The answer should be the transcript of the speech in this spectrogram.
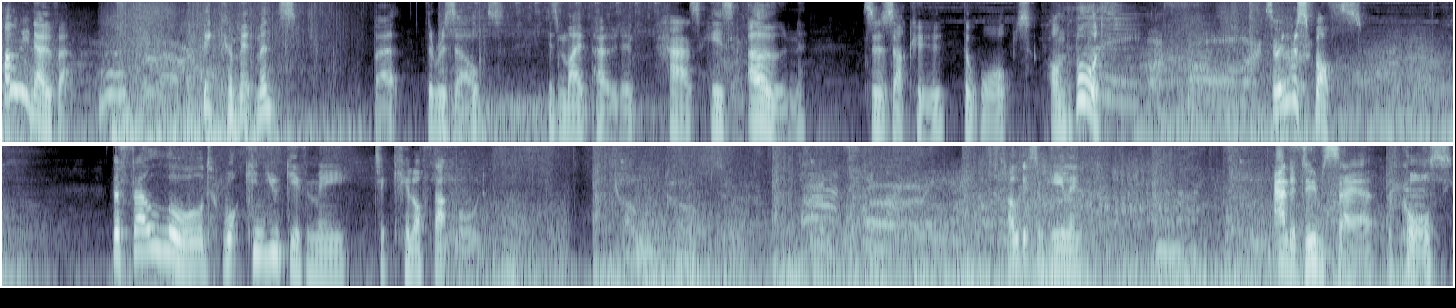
Holy Nova. Big commitments, but the result is my opponent has his own Zzeraku, the Warped, on the board. So in response, the Fel Lord, what can you give me to kill off that board? I'll get some healing. And a Doomsayer, of course.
